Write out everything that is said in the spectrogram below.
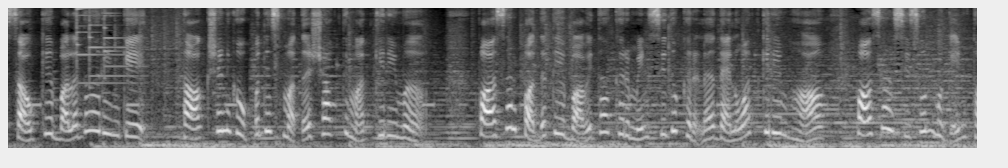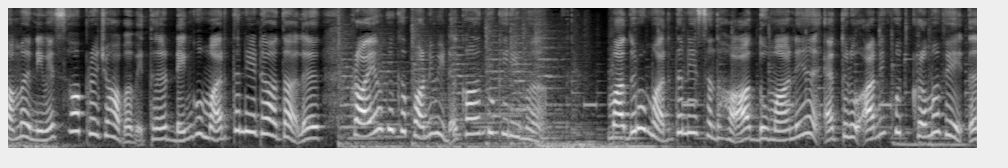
සෞඛ්‍ය බලධාරීන්ගේ තාක්ෂණික උපදෙස් මත ශක්තිමත් කිරීම. පාසල් පද්ධතිය භවිතා කරමින් සිදු කරන දැනුවත් කිරීම හා පාසල් සිසුන් මගෙන් තම නිවෙසා ප්‍රජාව වෙත ඩෙංගු මර්ධනයට අදාළ ප්‍රායෝගික පණිවිඩ කාන්තු කිරීම. මදුරු මර්ධනය සඳහා දුමානය ඇතුළු අනෙකුත් ක්‍රමවේද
